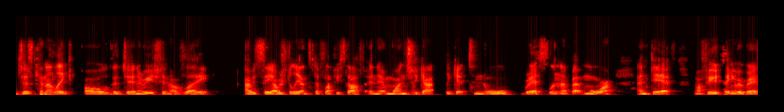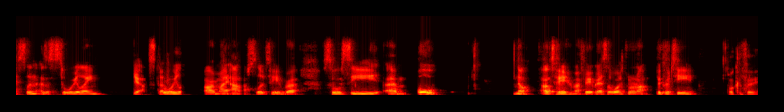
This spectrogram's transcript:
just kind of like all the generation of like I would say I was really into the flippy stuff, and then once you get to get to know wrestling a bit more in depth, my favorite thing about wrestling is a storyline. yeah. Storylines are my absolute favorite. So see, um, oh no, I'll tell you who my favorite wrestler was growing up: Booker T. And see.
